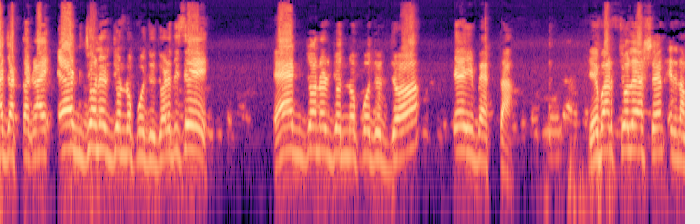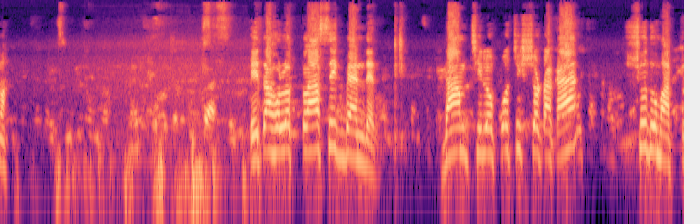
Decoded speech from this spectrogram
হাজার টাকায় একজনের জন্য প্রযোজ্য। দিছে? একজনের জন্য প্রযোজ্য এই ব্যাগটা। এবার চলে আসেন এটা নামা। এটা হলো ক্লাসিক ব্র্যান্ডের। দাম ছিল পঁচিশশো টাকা। শুধুমাত্র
